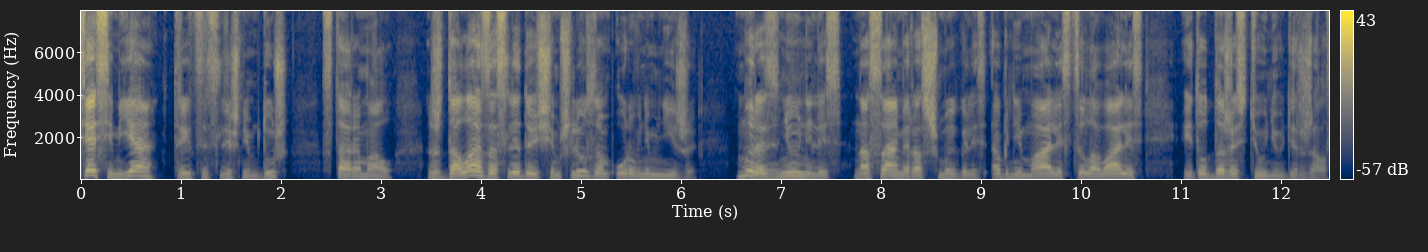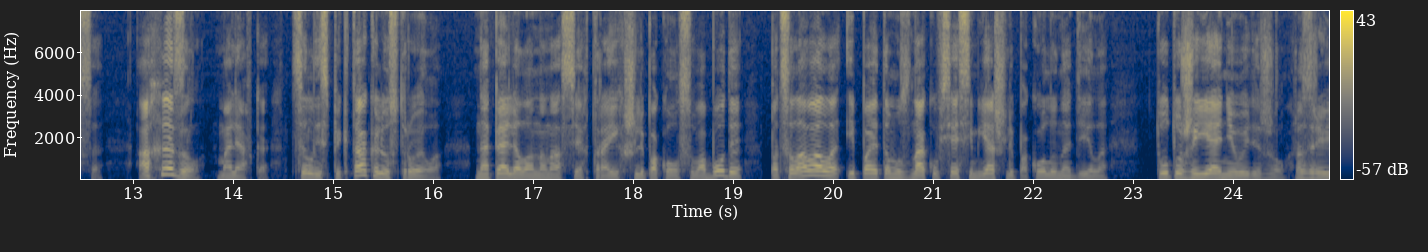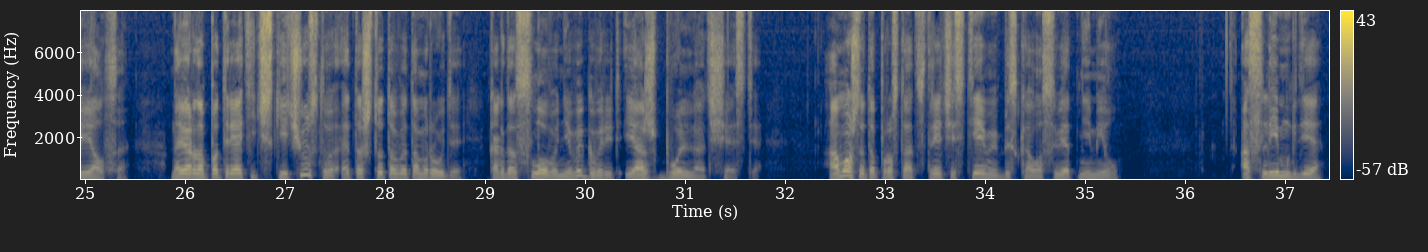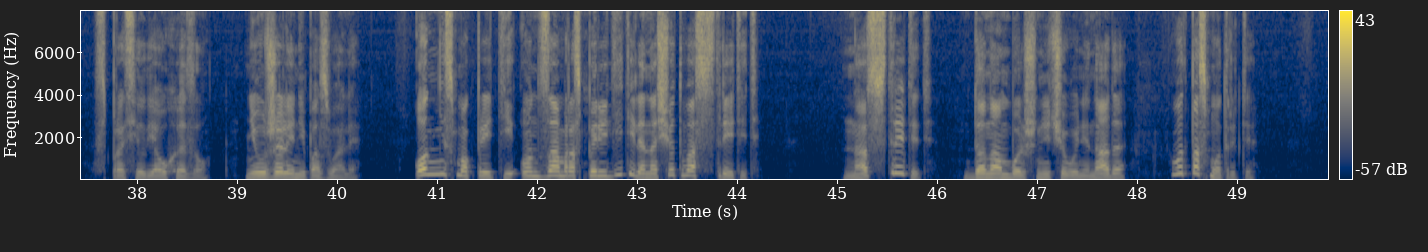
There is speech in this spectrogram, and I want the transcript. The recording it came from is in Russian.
Вся семья, 30 с лишним душ, старый мал, ждала за следующим шлюзом уровнем ниже. Мы разнюнились, носами расшмыгались, обнимались, целовались, и тут даже Стю не удержался. А Хезл, малявка, целый спектакль устроила, напялила на нас всех троих шлепокол свободы, поцеловала, и по этому знаку вся семья шлепоколы надела. Тут уже я не выдержал, разревелся. Наверное, патриотические чувства – это что-то в этом роде, когда слово не выговорить и аж больно от счастья. А может, это просто от встречи с теми, без кого свет не мил. «А Слим где?» – спросил я у Хезл. «Неужели не позвали?» «Он не смог прийти, он зам распорядителя насчет вас встретить». «Нас встретить? Да нам больше ничего не надо. Вот посмотрите».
